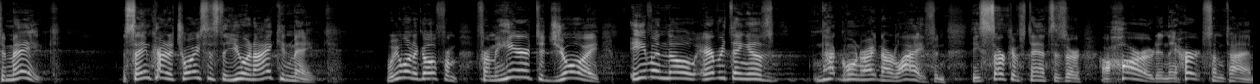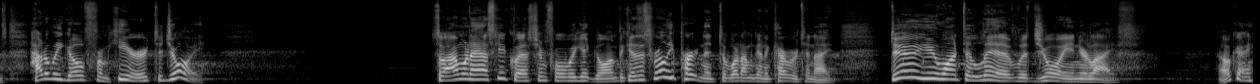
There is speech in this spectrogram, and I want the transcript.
to make. The same kind of choices that you and I can make. We want to go from, from here to joy, even though everything is not going right in our life and these circumstances are, are hard and they hurt sometimes. How do we go from here to joy? So I want to ask you a question before we get going because it's really pertinent to what I'm going to cover tonight. Do you want to live with joy in your life? Okay,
